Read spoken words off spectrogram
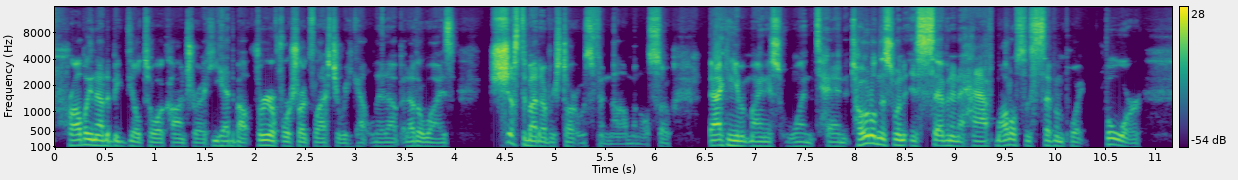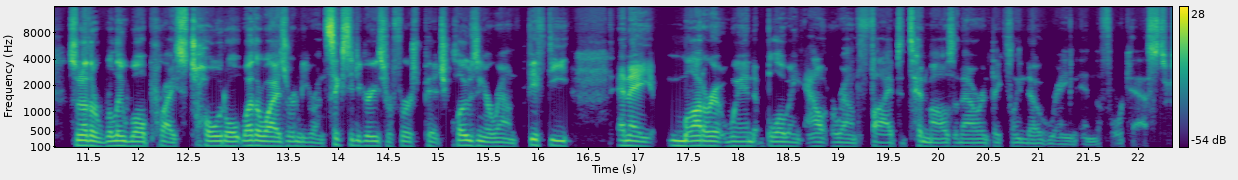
probably not a big deal to Alcantara. He had about three or four starts last year where he got lit up, and otherwise, just about every start was phenomenal. So backing him at minus 110. Total in this one is seven and a half. Model says 7.4. So another really well priced total. Weatherwise, we're going to be around 60 degrees for first pitch, closing around 50, and a moderate wind blowing out around 5 to 10 miles an hour. And thankfully, no rain in the forecast.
